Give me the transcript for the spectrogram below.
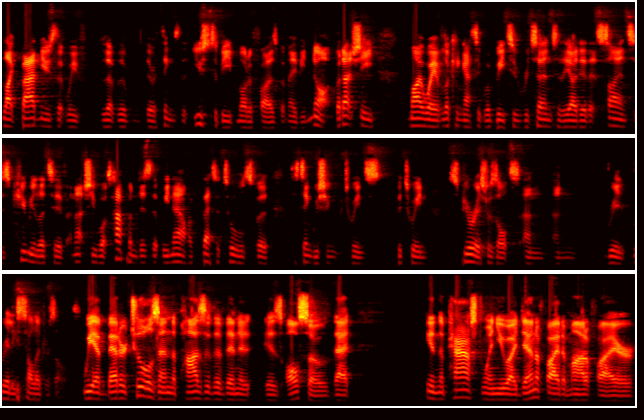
like bad news that we've that there are things that used to be modifiers but maybe not. But actually, my way of looking at it would be to return to the idea that science is cumulative, and actually, what's happened is that we now have better tools for distinguishing between between spurious results and and re- really solid results. We have better tools, and the positive in it is also that in the past, when you identified a modifier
